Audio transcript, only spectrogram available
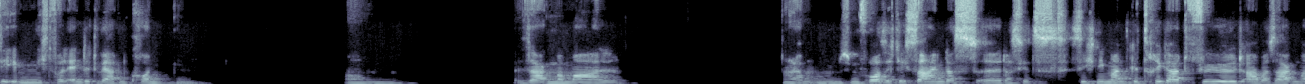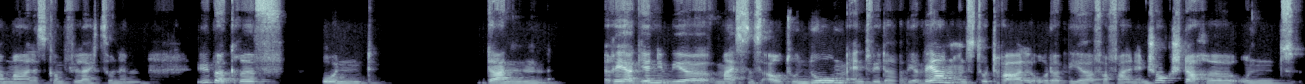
die eben nicht vollendet werden konnten. Ähm, sagen wir mal, ja, müssen vorsichtig sein, dass, äh, dass jetzt sich niemand getriggert fühlt, aber sagen wir mal, es kommt vielleicht zu einem Übergriff und dann reagieren wir meistens autonom. Entweder wir wehren uns total oder wir verfallen in Schockstache und,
